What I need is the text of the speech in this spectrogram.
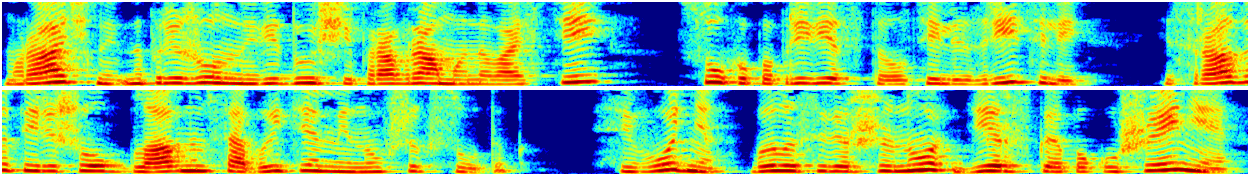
Мрачный, напряженный ведущий программы новостей сухо поприветствовал телезрителей и сразу перешел к главным событиям минувших суток. Сегодня было совершено дерзкое покушение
